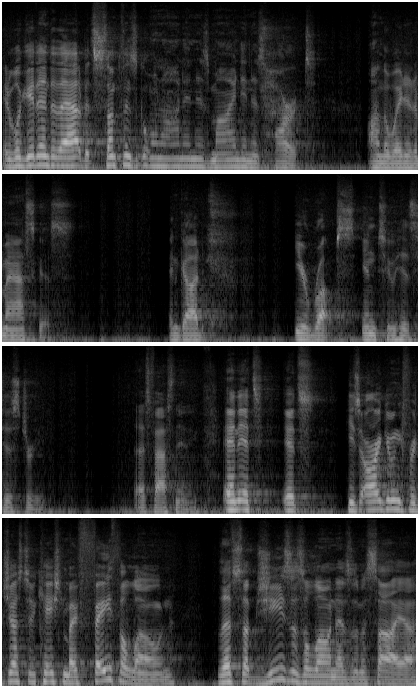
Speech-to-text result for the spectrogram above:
and we'll get into that, but something's going on in his mind and his heart on the way to Damascus. And God erupts into his history. That's fascinating. And it's, it's, he's arguing for justification by faith alone, lifts up Jesus alone as the Messiah,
